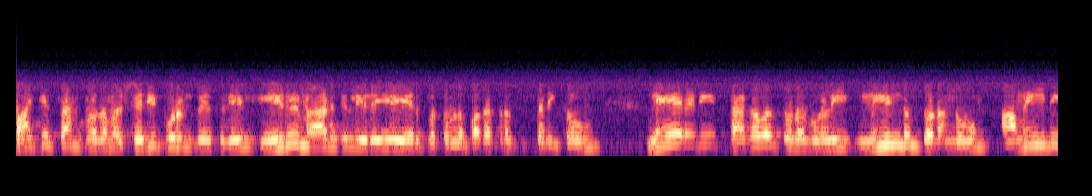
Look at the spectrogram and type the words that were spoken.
பாகிஸ்தான் பிரதமர் ஷெரீப்புடன் பேசுகையில் இரு நாடுகள் இடையே ஏற்பட்டுள்ள பதற்றத்தை தணிக்கவும் நேரடி தகவல் தொடர்புகளை மீண்டும் தொடங்கவும் அமைதி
